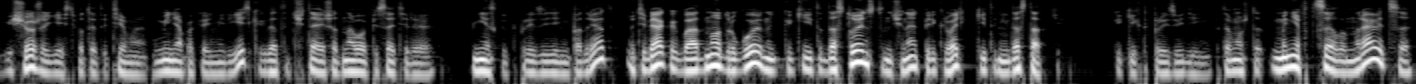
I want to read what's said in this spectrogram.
Еще же есть вот эта тема, у меня, по крайней мере, есть, когда ты читаешь одного писателя несколько произведений подряд, у тебя как бы одно другое, ну, какие-то достоинства начинают перекрывать какие-то недостатки каких-то произведений, потому что мне в целом нравится.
